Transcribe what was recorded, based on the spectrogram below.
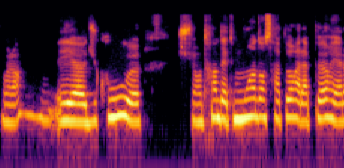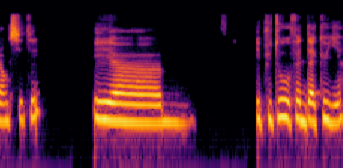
Voilà. Et euh, du coup, euh, je suis en train d'être moins dans ce rapport à la peur et à l'anxiété. Et, et plutôt au fait d'accueillir.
